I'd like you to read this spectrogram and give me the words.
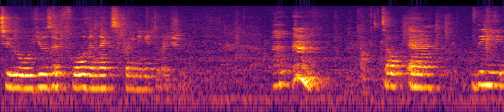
to use it for the next training iteration. so uh, the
